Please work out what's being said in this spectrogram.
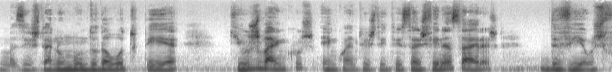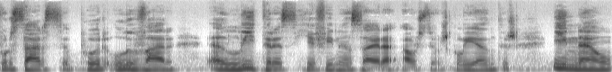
mas isto é no mundo da utopia, que os bancos, enquanto instituições financeiras, deviam esforçar-se por levar a literacia financeira aos seus clientes e não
